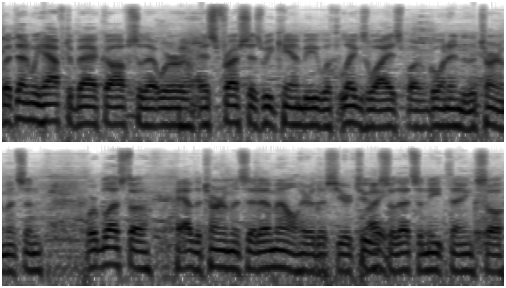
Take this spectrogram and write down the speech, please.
But then we have to back off so that we're as fresh as we can be with legs wise, but going into the tournaments. And we're blessed to have the tournaments at ML here this year too, Right. so that's a neat thing. So.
